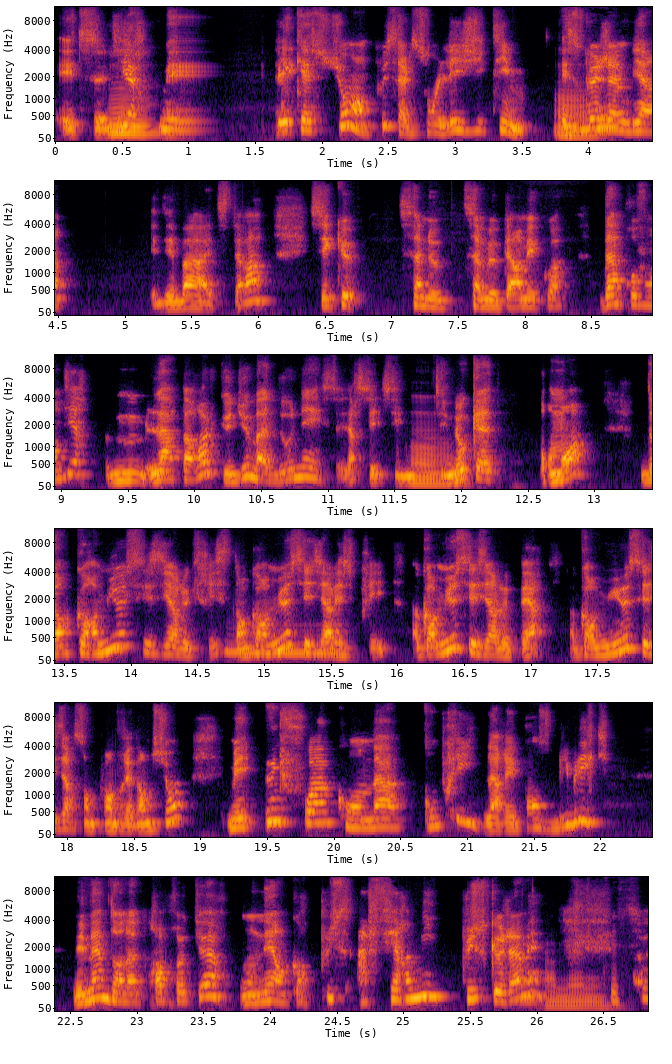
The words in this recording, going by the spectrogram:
et de se dire, mm. mais les questions, en plus, elles sont légitimes. Et ce que j'aime bien, les débats, etc., c'est que ça, ne, ça me permet quoi? D'approfondir la parole que Dieu m'a donnée. C'est-à-dire, c'est une, mmh. une occasion pour moi d'encore mieux saisir le Christ, d'encore mieux saisir l'Esprit, d'encore mieux saisir le Père, d'encore mieux saisir son plan de rédemption. Mais une fois qu'on a compris la réponse biblique, mais même dans notre propre cœur, on est encore plus affermi, plus que jamais. Euh,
